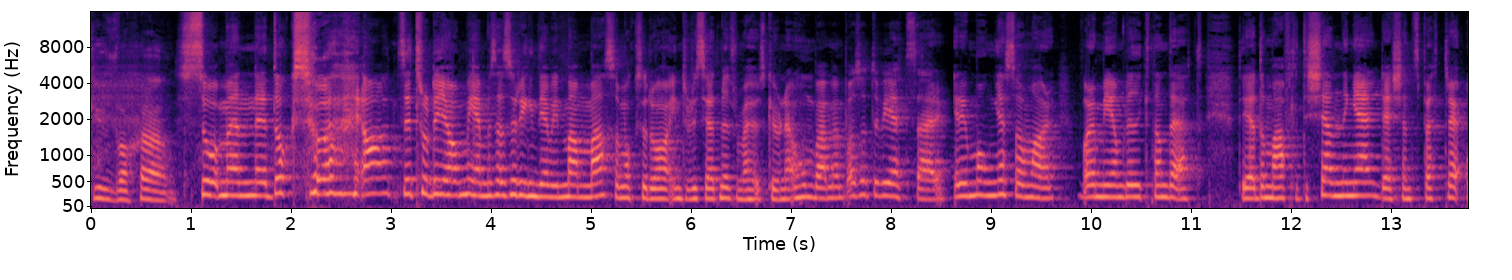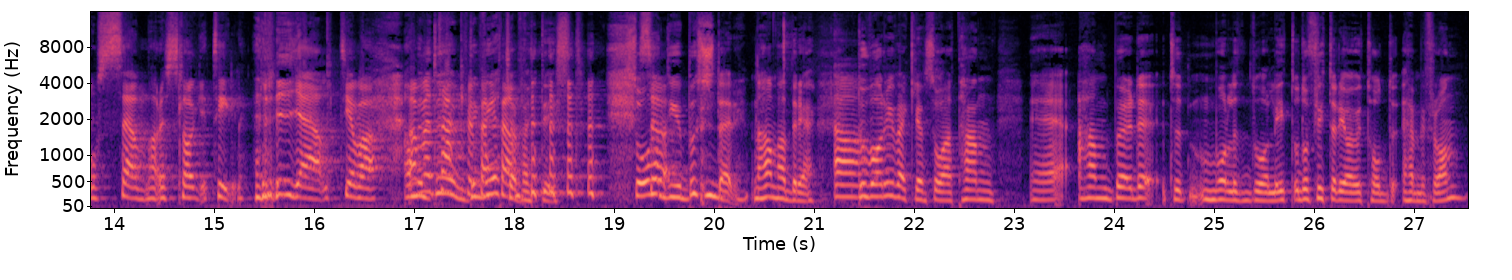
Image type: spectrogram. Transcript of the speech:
Gud vad skönt. Så, men eh, dock så, ja, det trodde jag med. Men sen så ringde jag min mamma som också då har introducerat mig för de här huskurerna. Och hon bara, men bara så att du vet så här, är det många som har varit med om liknande? Det, de har haft lite känningar, det har känts bättre och sen har det slagit till rejält. Jag bara, ja, men, du, tack för det vet jag faktiskt. Så, Så- hade ju Buster när han hade det. Då var det ju verkligen så att han, eh, han började typ må lite dåligt och då flyttade jag och Todd hemifrån.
